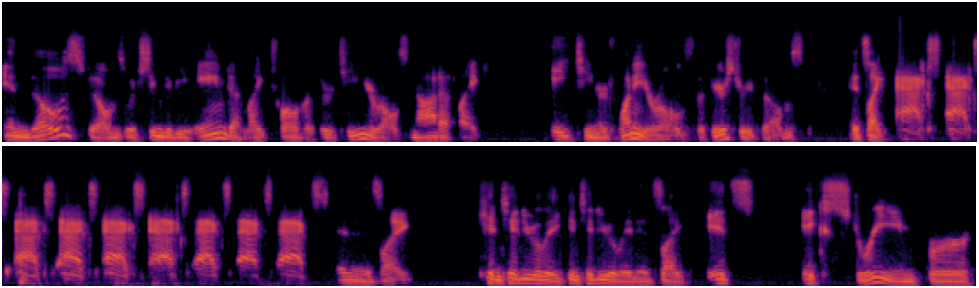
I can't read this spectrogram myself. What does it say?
in those films, which seem to be aimed at like 12 or 13 year olds, not at like 18 or 20 year olds, the Fear Street films, it's like axe, axe, axe, axe, axe, axe, axe, axe, axe. And it's like continually, continually. And it's like, it's extreme for,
